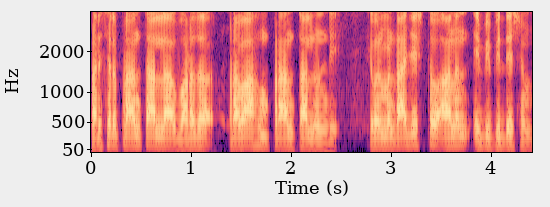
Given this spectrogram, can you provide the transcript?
పరిసర ప్రాంతాల వరద ప్రవాహం ప్రాంతాల నుండి. కెమెరామెన్ రాజేష్తో ఆనంద్ ఏబీపీ దేశం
